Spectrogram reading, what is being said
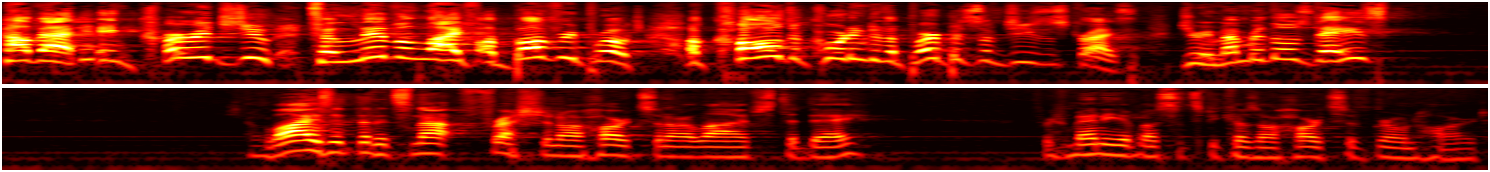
how that encouraged you to live a life above reproach, a called according to the purpose of Jesus Christ? Do you remember those days? Why is it that it's not fresh in our hearts and our lives today? For many of us, it's because our hearts have grown hard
